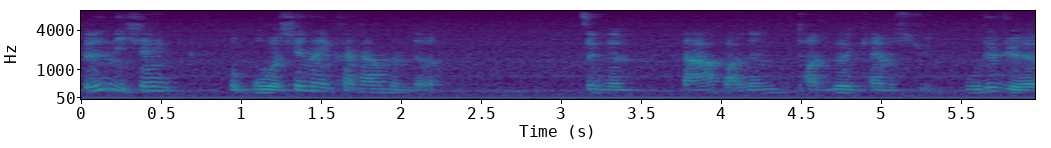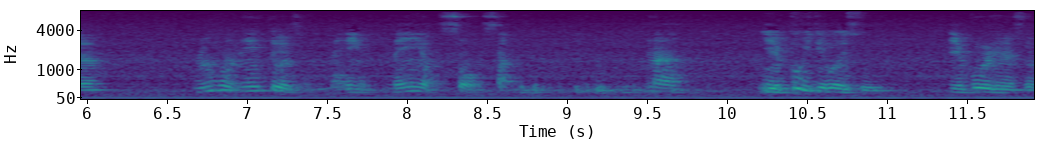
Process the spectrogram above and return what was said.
可是你现在，我我现在看他们的整个打法跟团队 chemistry，我就觉得，如果那些对手没没有受伤，那也不一定会输，也不会觉得说，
